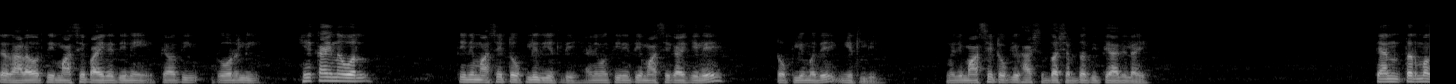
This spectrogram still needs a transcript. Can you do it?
त्या झाडावरती मासे पाहिले तिने. तेव्हा ती ओरली हे काय नवल? तिने मासे टोपलीत घेतली आणि मग तिने ते मासे काय केले? टोपलीमध्ये घेतली. म्हणजे मासे टोपलीत हा सुद्धा शब्द तिथे आलेला आहे. त्यानंतर मग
